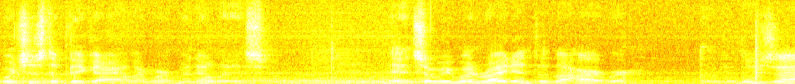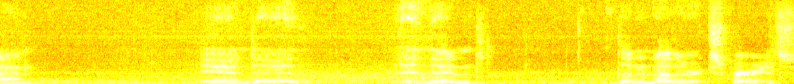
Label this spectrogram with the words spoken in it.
which is the big island where Manila is. And so we went right into the harbor of Luzon, and uh, and then then another experience.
